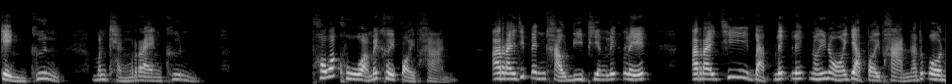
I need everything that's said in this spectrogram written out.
เก่งขึ้น มันแข็งแรงขึ้น เพราะว่าครูอะไม่เคยปล่อยผ่าน อะไรที่เป็นข่าวดีเพียงเล็ก ๆ อะไรที่แบบเล็ก ๆ น้อยๆอย่าปล่อยผ่านนะทุกคน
